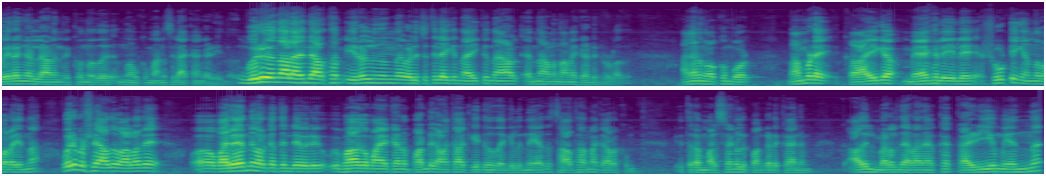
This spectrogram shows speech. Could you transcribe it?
ഉയരങ്ങളിലാണ് നിൽക്കുന്നത് എന്ന് നമുക്ക് മനസ്സിലാക്കാൻ കഴിയുന്നത്. ഗുരു എന്നാൽ അതിന്റെ അർത്ഥം ഇരുളിൽ നിന്ന് വെളിച്ചത്തിലേക്ക് നയിക്കുന്ന ആൾ എന്നാണെന്നാണ് കേട്ടിട്ടുള്ളത്. അങ്ങനെ നോക്കുമ്പോൾ നമ്മുടെ കായിക മേഖലയിലെ ഷൂട്ടിംഗ് എന്ന് പറയുന്ന ഒരു പക്ഷേ അത് വളരെ വരേണ്യ വർഗത്തിന്റെ ഒരു വിഭാഗമായൊക്കെയാണ് പണ്ട് കണക്കാക്കിയിരുന്നതെങ്കിൽ ഇന്ന് ഏത് സാധാരണക്കാർക്കും ഇത്തരം മത്സരങ്ങളിൽ പങ്കെടുക്കാനും അതിൽ മെഡൽ നേടാനൊക്കെ കഴിയും എന്ന്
